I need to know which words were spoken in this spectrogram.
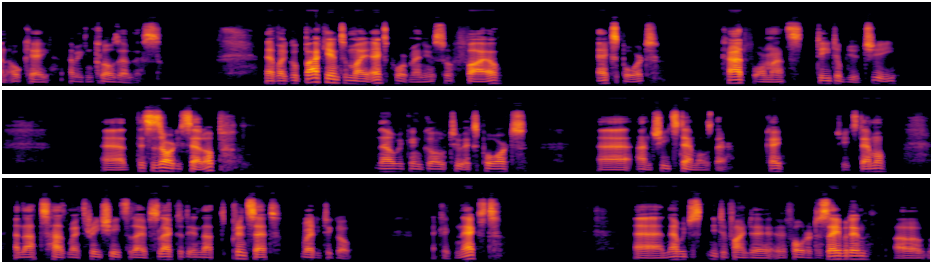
and okay, and we can close out of this. Now if I go back into my export menu, so File, Export, CAD formats, DWG, uh, this is already set up. Now we can go to export uh, and sheets demos there. Okay, sheets demo, and that has my three sheets that I've selected in that print set ready to go. I click next. Uh, now we just need to find a, a, folder to save it in. I'll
